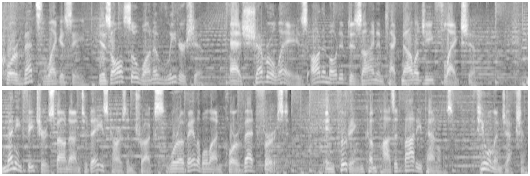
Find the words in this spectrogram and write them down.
Corvette's legacy is also one of leadership as Chevrolet's automotive design and technology flagship. Many features found on today's cars and trucks were available on Corvette first, including composite body panels, fuel injection,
